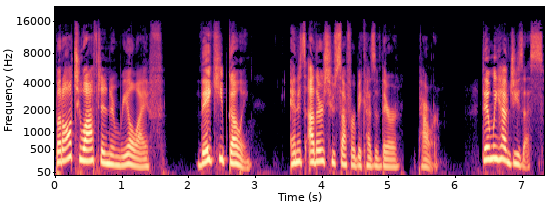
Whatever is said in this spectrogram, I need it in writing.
But all too often in real life, they keep going, and it's others who suffer because of their power. Then we have Jesus,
